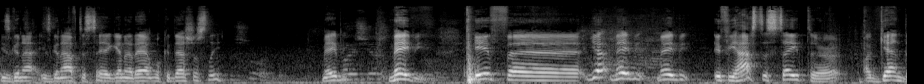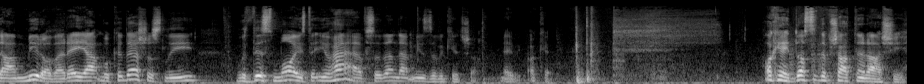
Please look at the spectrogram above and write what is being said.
He's gonna he's gonna have to say again Arei Mukadeshasli. Maybe, maybe. If uh, yeah, maybe, maybe. If he has to say to her again the Amira of Mukadeshasli with this moist that you have, so then that means the Vikitsha. Maybe. Okay. Okay, ist the Pshat Rashi.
